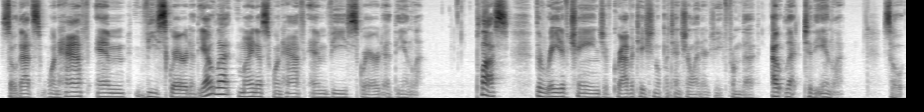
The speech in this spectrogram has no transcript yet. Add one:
So that's 1 half mv squared at the outlet minus 1 half mv squared at the inlet plus the rate of change of gravitational potential energy from the outlet to the inlet. So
